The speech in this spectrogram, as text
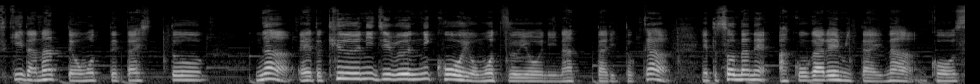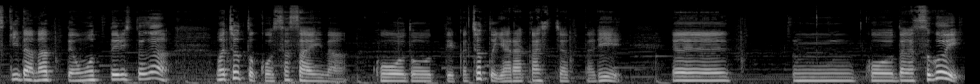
好きだなって思ってた人が、え、ー、と、急に自分に好意を持つようになったりとか、え、ー、と、そんなね、憧れみたいな、こう、好きだなって思ってる人が、まあ、ちょっとこう、些細な行動っていうか、ちょっとやらかしちゃったり、えー、うん、こう、だからすごい、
